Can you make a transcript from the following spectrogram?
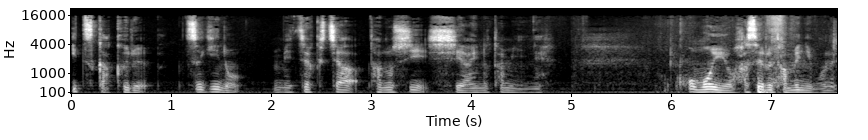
いつか来る次のめちゃくちゃ楽しい試合のためにね思いを馳せるためにもね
